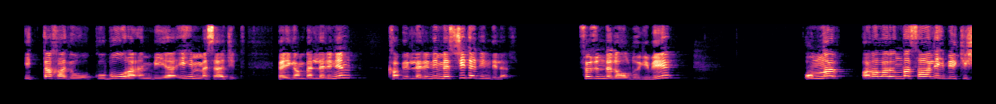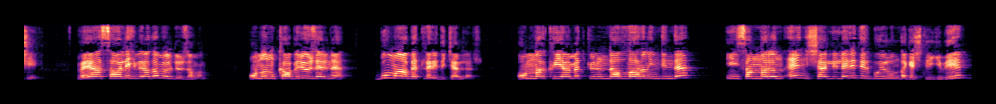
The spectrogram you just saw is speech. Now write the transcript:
İttehadu kubura enbiyaihim mesacid. Peygamberlerinin kabirlerini mescit edindiler. Sözünde de olduğu gibi onlar aralarında salih bir kişi veya salih bir adam öldüğü zaman onun kabri üzerine bu mabetleri dikerler. Onlar kıyamet gününde Allah'ın indinde insanların en şerlileridir buyruğunda geçtiği gibi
